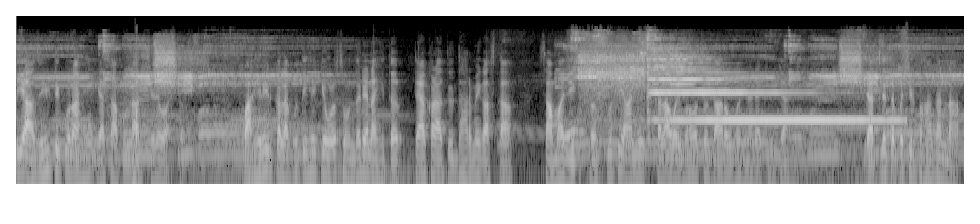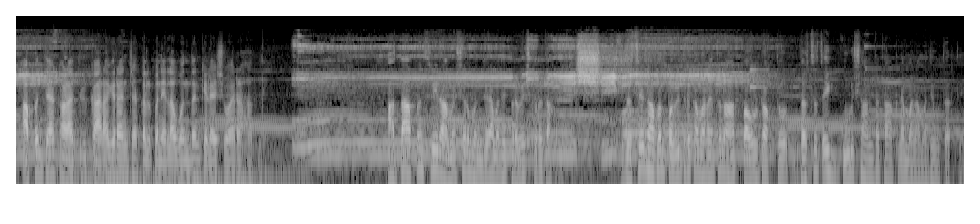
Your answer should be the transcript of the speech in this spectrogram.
ती आजही टिकून आहे याचं आपल्याला आश्चर्य वाटतं. बाहेरील कलाकृती हे केवळ सौंदर्य नाही तर त्या काळातील धार्मिक आस्था सामाजिक संस्कृती आणि कलावैभवाचं दार उघडणाऱ्या खिडक्या आहेत. त्यातले तपशील पाहताना आपण त्या काळातील कारागिरांच्या कल्पनेला वंदन केल्याशिवाय राहत नाही. आता आपण श्री रामेश्वर मंदिरामध्ये प्रवेश करत आहोत. जसेच आपण पवित्र कमानातून आत पाऊल टाकतो तसंच एक गूढ शांतता आपल्या मनामध्ये उतरते.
